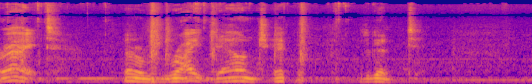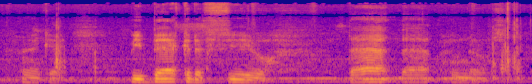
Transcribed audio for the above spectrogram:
Alright. Gotta write down check. It's a good. Okay. Be back at a few. That, that, who knows.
